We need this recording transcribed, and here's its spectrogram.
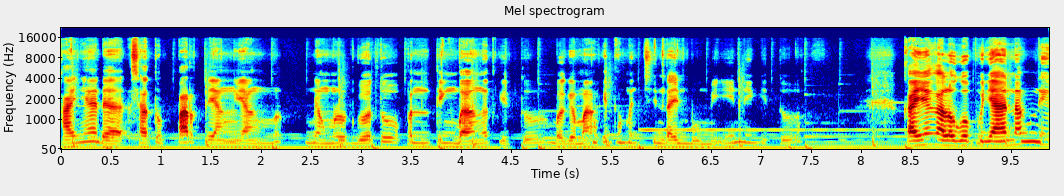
Kayaknya ada satu part yang yang yang menurut gue tuh penting banget gitu bagaimana kita mencintai bumi ini gitu. Kayaknya kalau gue punya anak nih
